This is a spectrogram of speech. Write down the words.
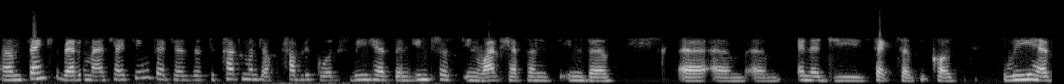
Um, thank you very much. I think that as the Department of Public Works, we have an interest in what happens in the uh, um, um, energy sector because we have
